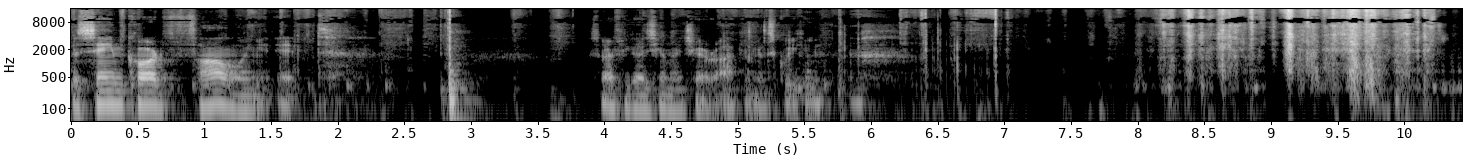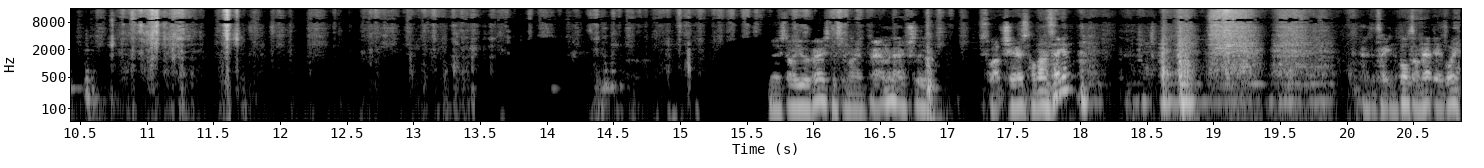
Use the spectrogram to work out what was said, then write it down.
the same card following it. Sorry if you guys hear my chair rocking and squeaking. Saw you over since my grandma actually swap chairs. Hold on a second. I have to tighten bolts on that boy.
